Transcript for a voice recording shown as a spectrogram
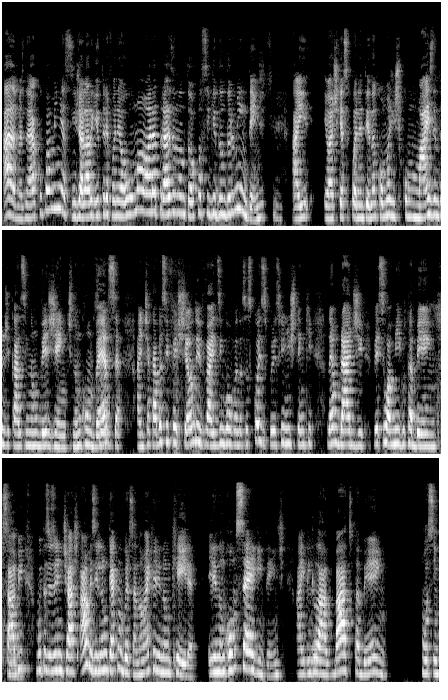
Ah, mas não é a culpa minha, assim, já larguei o telefone há uma hora atrás e não tô conseguindo dormir, entende? Sim. Aí eu acho que essa quarentena, como a gente ficou mais dentro de casa, assim, não vê gente, não conversa, a gente acaba se fechando e vai desenvolvendo essas coisas. Por isso que a gente tem que lembrar de ver se o amigo tá bem, sabe? Muitas vezes a gente acha, ah, mas ele não quer conversar. Não é que ele não queira, ele não consegue, entende? Aí tem que ir lá, bato, tá bem. Ou assim,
